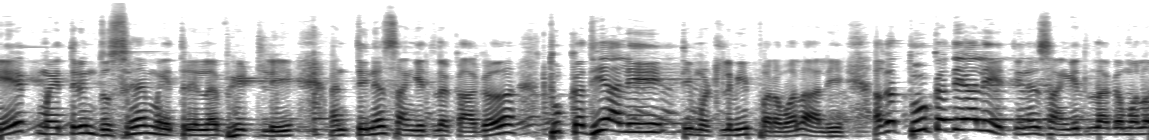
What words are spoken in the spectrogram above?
एक मैत्रीण दुसऱ्या मैत्रिणीला भेटली आणि तिने सांगितलं का ग? तू कधी आली? ती म्हटली मी परवाला आली. अगं तू कधी आली? तिने सांगितलं अगं मला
